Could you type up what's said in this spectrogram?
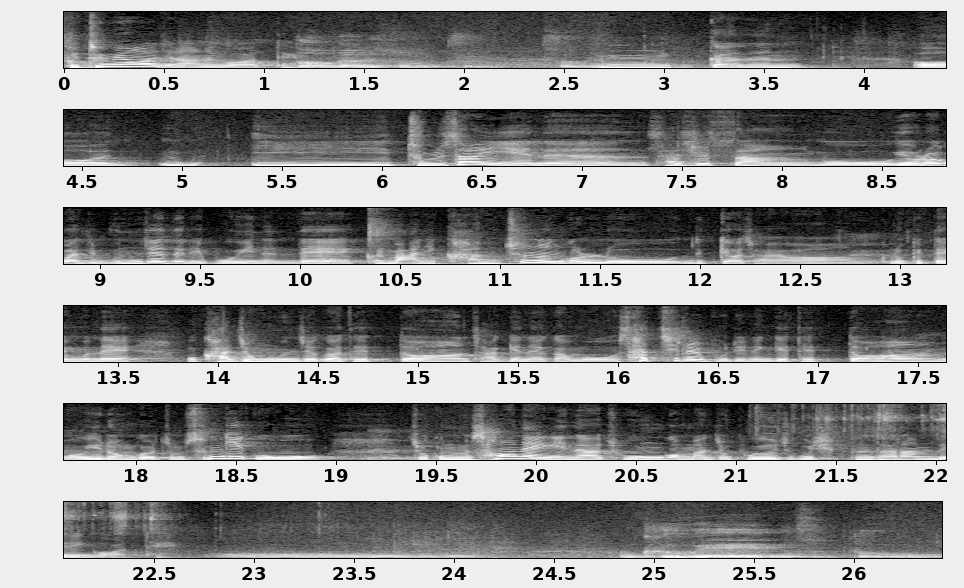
그 투명하진 않은 것 같아. 어떤 면에서 좀 불, 불 음, 그러니까는 어, 이 둘 사이에는 사실상 뭐 여러 가지 문제들이 보이는데 그걸 많이 감추는 걸로 느껴져요. 네. 그렇기 때문에 뭐 가정 문제가 됐던 자기네가 뭐 사치를 부리는 게 됐던 뭐 이런 걸 좀 숨기고 네. 조금 선행이나 좋은 것만 좀 보여주고 싶은 사람들인 것 같아. 어, 그럼 그 외의 모습도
